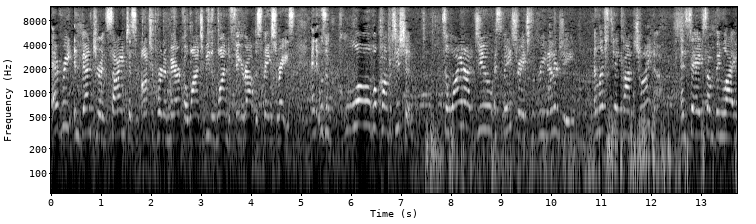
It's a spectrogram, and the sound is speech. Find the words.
Every inventor and scientist and entrepreneur in America wanted to be the one to figure out the space race. And it was a global competition. So why not do a space race for green energy and let's take on China and say something like,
